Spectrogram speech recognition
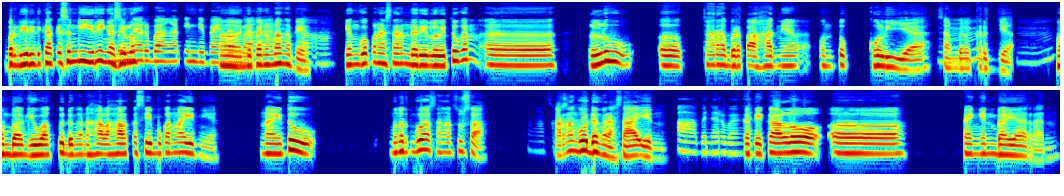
berdiri di kaki sendiri gak sih lu? Bener banget independen banget independen banget. ya? Uh-uh. yang gue penasaran dari lu itu kan eh lu eh, cara bertahannya untuk kuliah sambil Mhm. kerja Hmm, membagi waktu dengan hal-hal kesibukan lainnya. Nah itu menurut gue sangat susah sangat karena susah. gue udah ngerasain ah bener banget ketika lo eh pengen bayaran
